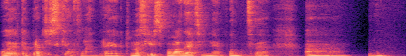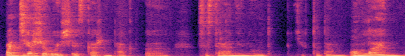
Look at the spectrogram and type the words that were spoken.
Это практически офлайн проект. У нас есть вспомогательная функция, а, ну, поддерживающая, скажем так, э, со стороны ну, вот, каких-то там онлайн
